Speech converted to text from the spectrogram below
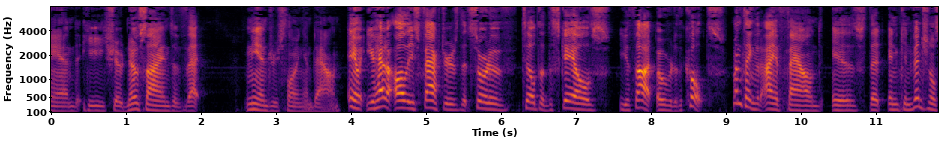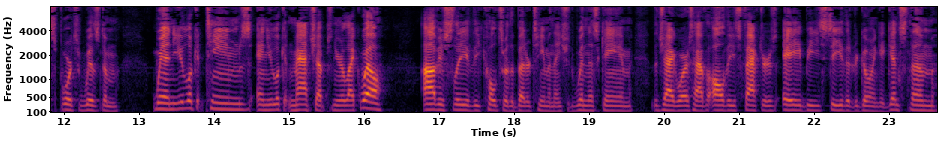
and he showed no signs of that knee injury slowing him down. Anyway, you had all these factors that sort of tilted the scales, you thought, over to the Colts. One thing that I have found is that in conventional sports wisdom, when you look at teams and you look at matchups and you're like, well, obviously the Colts are the better team and they should win this game. The Jaguars have all these factors A, B, C that are going against them.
